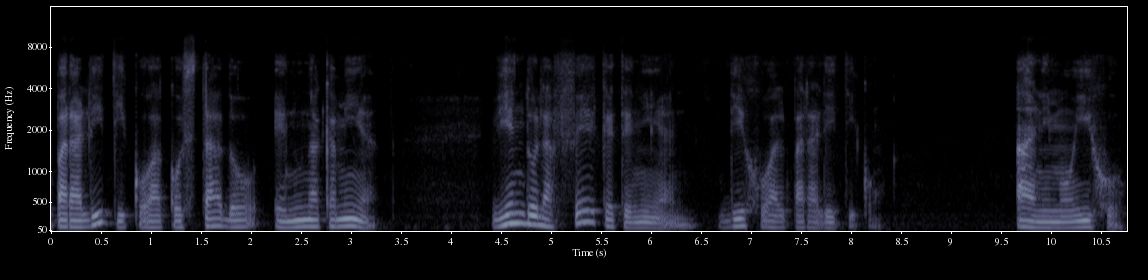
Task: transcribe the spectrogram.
paralítico acostado en una camilla. Viendo la fe que tenían, dijo al paralítico, Ánimo, hijo,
